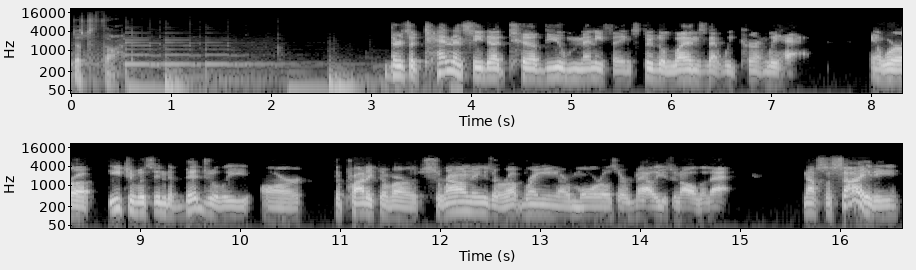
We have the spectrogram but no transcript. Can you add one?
Just a thought. There's a tendency to, to view many things through the lens that we currently have. And where uh, each of us individually are the product of our surroundings, our upbringing, our morals, our values, and all of that. Now, society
